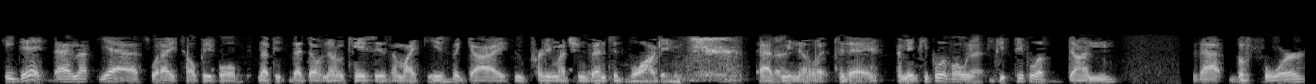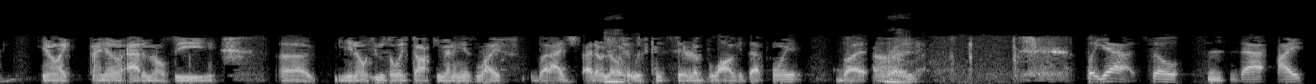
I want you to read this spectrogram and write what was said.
He did, and that, yeah, that's what I tell people that that don't know who Casey is. I'm like, he's the guy who pretty much invented vlogging as we know it today. I mean, people have always Right. pe- people have done that before. You know, like I know Adam LZ. Uh, you know, he was always documenting his life, but I just I don't know if it was considered a vlog at that point. But um, Right. but yeah, so that I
